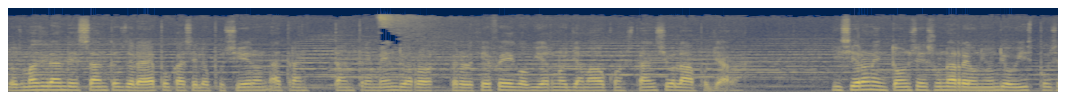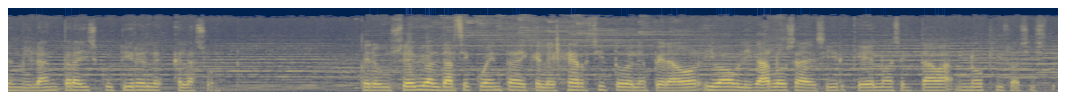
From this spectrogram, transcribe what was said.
Los más grandes santos de la época se le opusieron a tan, tremendo error, pero el jefe de gobierno llamado Constancio la apoyaba. Hicieron entonces una reunión de obispos en Milán para discutir el asunto. Pero Eusebio al darse cuenta de que el ejército del emperador iba a obligarlos a decir que él no aceptaba, no quiso asistir.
